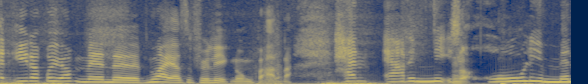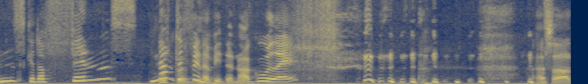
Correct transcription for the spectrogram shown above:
at Ida ryger, men øh, nu har jeg selvfølgelig ikke nogen partner. Han er det mest Nå. rolige menneske, der findes. Nå, det finder vi da nok ud af. Altså,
